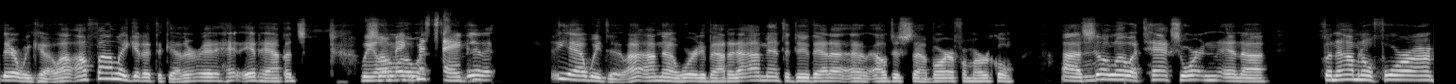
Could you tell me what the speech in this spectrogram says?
There we go. I'll, I'll finally get it together. It, it happens. We all make mistakes. It, yeah, we do. I, am not worried about it. I, I meant to do that. I, will just uh, borrow from Urkel. Uh, mm-hmm. Solo attacks Orton and uh, phenomenal forearm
